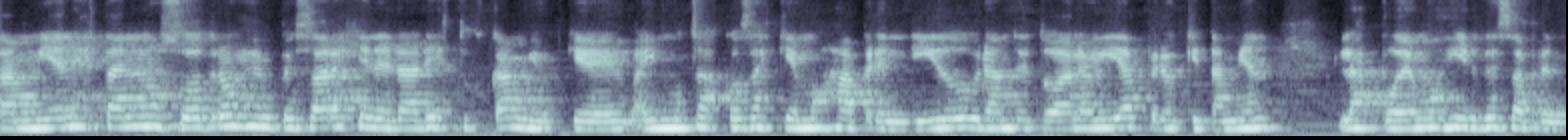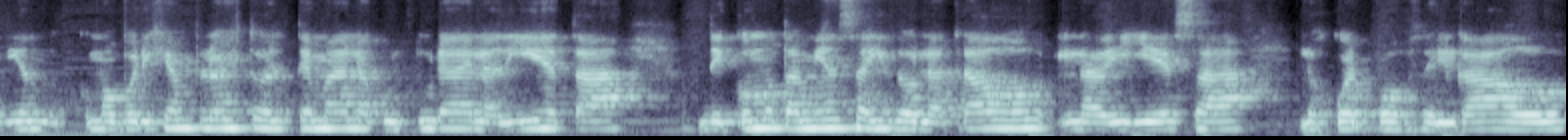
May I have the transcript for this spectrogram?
también está en nosotros empezar a generar estos cambios, que hay muchas cosas que hemos aprendido durante toda la vida, pero que también las podemos ir desaprendiendo, como por ejemplo esto del tema de la cultura de la dieta, de cómo también se ha idolatrado la belleza, los cuerpos delgados,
